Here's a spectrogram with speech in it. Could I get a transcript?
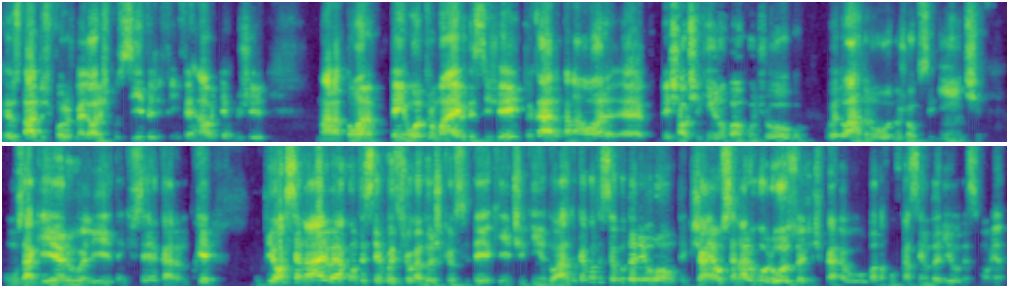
resultados foram os melhores possíveis, infernal em termos de maratona, tem outro maio desse jeito, e, cara, tá na hora. É, deixar o Chiquinho no banco um jogo, o Eduardo no, no jogo seguinte, um zagueiro ali, tem que ser, cara. Porque o pior cenário é acontecer com esses jogadores que eu citei aqui, Tiquinho e Eduardo, o que aconteceu com o Danilo ontem, que já é um cenário horroroso a gente ficar, o Botafogo ficar sem o Danilo nesse momento.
